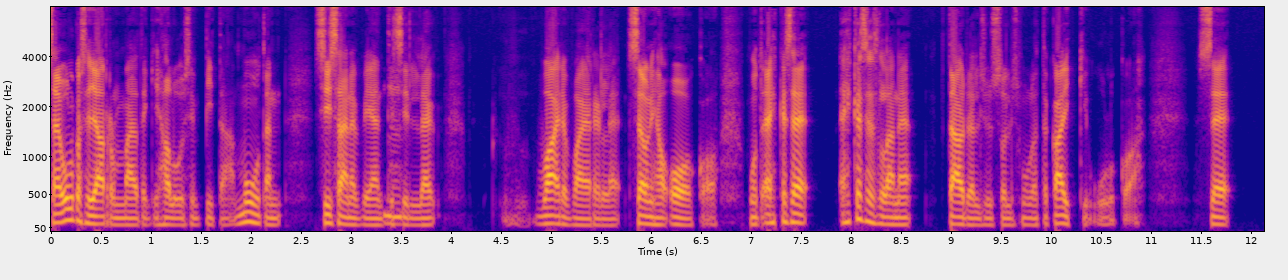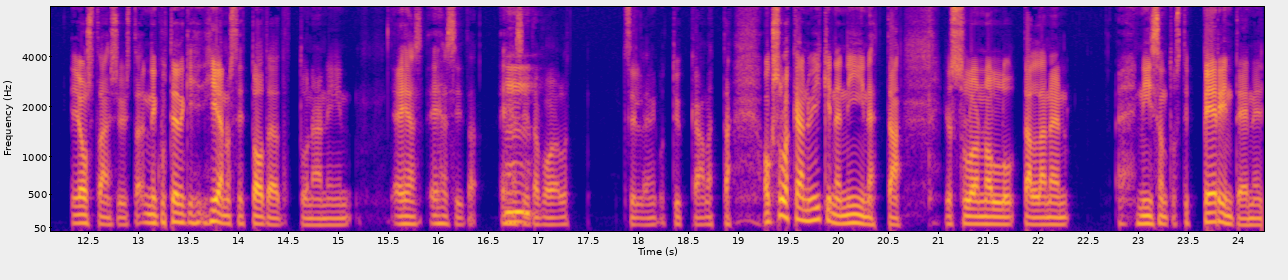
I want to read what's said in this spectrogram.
se ulkoisen jarrun mä jotenkin haluaisin pitää. Muuten sisäinen vienti mm. sille vaihdevairille, se on ihan ok. Mutta ehkä se, ehkä se sellainen täydellisyys olisi mulle, että kaikki ulkoa. Se jostain syystä, niin kuin tietenkin hienosti toteutettuna, niin eihän, eihän, siitä, eihän mm. siitä voi olla silleen niin kuin tykkäämättä. Onko sulla käynyt ikinä niin, että jos sulla on ollut tällainen niin sanotusti perinteinen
